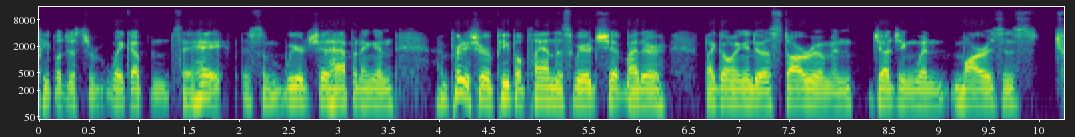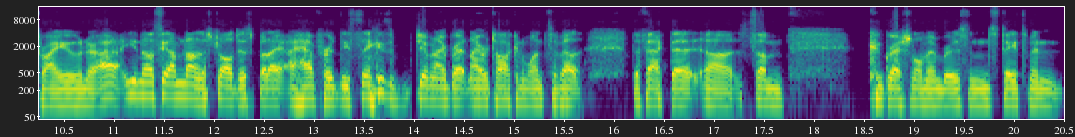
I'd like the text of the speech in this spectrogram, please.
people just to wake up and say, "Hey, there's some weird shit happening," and I'm pretty sure people plan this weird shit by their by going into a star room and judging when Mars is triune or I, you know see i'm not an astrologist but I, I have heard these things. Jim and i brett and i were talking once about the fact that uh, some congressional members and statesmen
